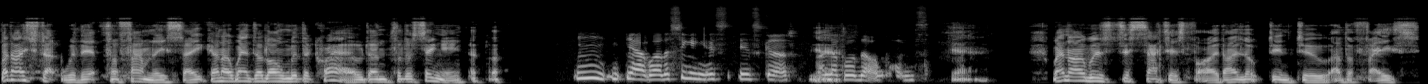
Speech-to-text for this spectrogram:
But I stuck with it for family's sake, and I went along with the crowd and for the singing. mm, yeah, well, the singing is, is good. Yeah. I love all the old hymns. Yeah. When I was dissatisfied, I looked into other faiths,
